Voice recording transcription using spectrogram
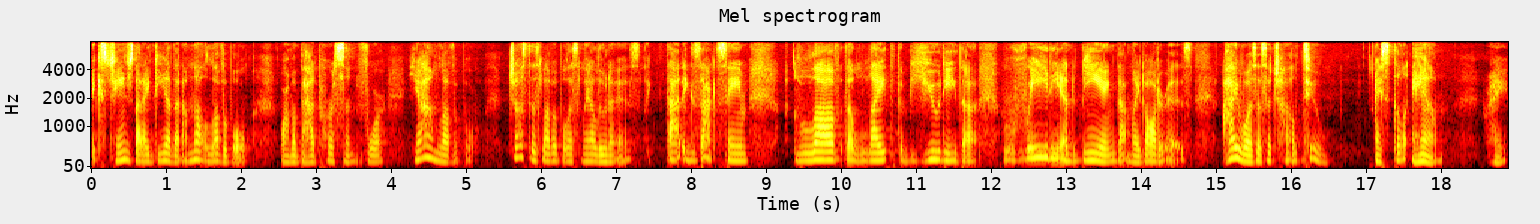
exchange that idea that I'm not lovable or I'm a bad person for, yeah, I'm lovable, just as lovable as Lea Luna is. Like that exact same love, the light, the beauty, the radiant being that my daughter is. I was as a child too. I still am, right?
